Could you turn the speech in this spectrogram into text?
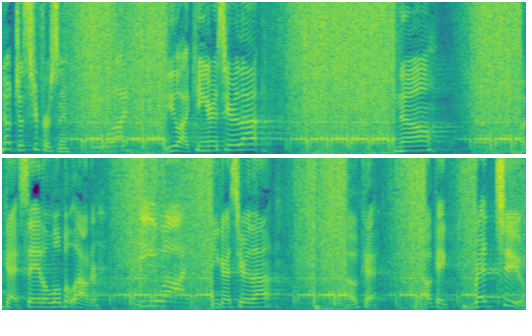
No, just your first name. Eli. Eli, can you guys hear that? No? Okay, say it a little bit louder. Eli. Can you guys hear that? Okay. Okay, red two.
